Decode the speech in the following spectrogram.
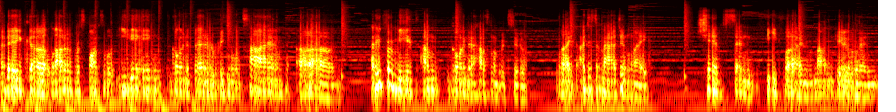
I think a lot of responsible eating, going to bed at a reasonable time. Um, I think for me, I'm going to house number two. Like I just imagine like chips and FIFA and Mountain and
